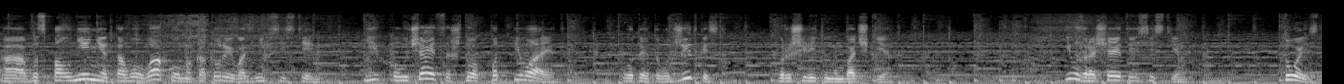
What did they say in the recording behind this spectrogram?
а, восполнения того вакуума, который возник в системе. И получается, что подпивает вот эту вот жидкость в расширительном бачке и возвращает ее в систему. То есть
